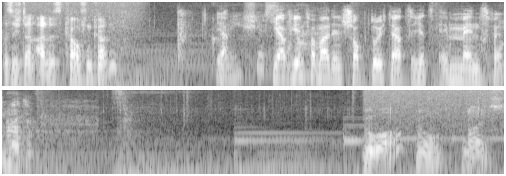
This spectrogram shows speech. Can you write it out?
dass ich dann alles kaufen kann. Ja. Hier auf jeden Fall mal den Shop durch, der hat sich jetzt immens verändert. Ja, ja, nice.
